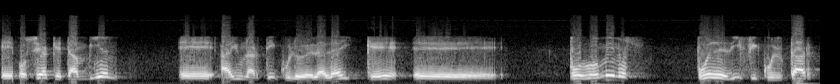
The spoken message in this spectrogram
Eh, o sea que también eh, hay un artículo de la ley que eh, por lo menos puede dificultar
